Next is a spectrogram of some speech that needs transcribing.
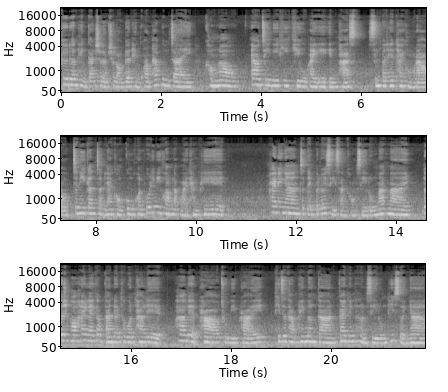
คือเดือนแห่งการเฉลิมฉลองเดือนแห่งความภาคภูมิใจ ของเรา LGBTQIAN+ ซึ่งประเทศไทยของเราจะมีการจัดงานของกลุ่มคนผู้ที่มีความหลากหลายทางเพศายในงานจะเต็มไปด้วยสีสันของสีรุ้งมากมาย โดยเฉพาะไฮไลท์กับการเดินขบวนพาเลทพาเลท Proud to be Pride ที่จะทำให้เมืองการกลายเป็นถนนสีรุ้งที่สวยงาม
